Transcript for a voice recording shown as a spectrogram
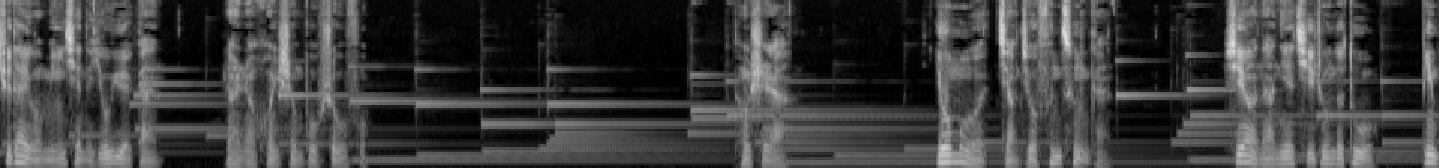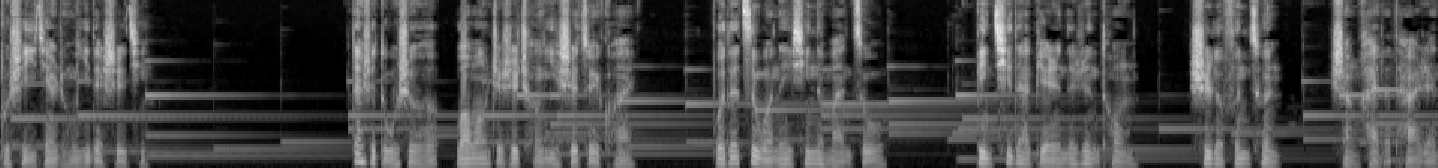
却带有明显的优越感，让人浑身不舒服。同时啊，幽默讲究分寸感，需要拿捏其中的度，并不是一件容易的事情。但是毒舌往往只是逞一时最快。博得自我内心的满足，并期待别人的认同，失了分寸，伤害了他人。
